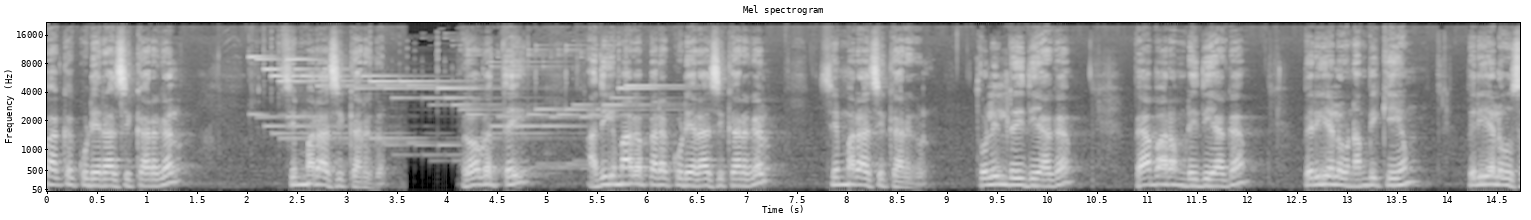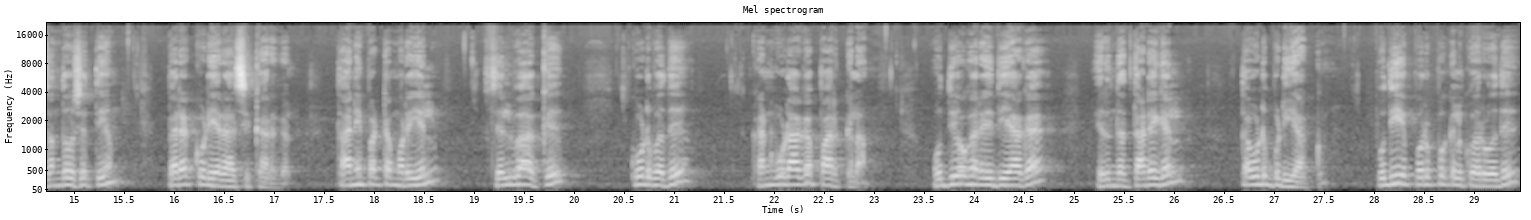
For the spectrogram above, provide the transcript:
பார்க்கக்கூடிய ராசிக்காரர்கள் சிம்ம ராசிக்காரர்கள். யோகத்தை அதிகமாக பெறக்கூடிய ராசிக்காரர்கள் சிம்ம ராசிக்காரர்கள். தொழில் ரீதியாக வியாபாரம் ரீதியாக பெரிய அளவு நம்பிக்கையும் பெரியளவு சந்தோஷத்தையும் பெறக்கூடிய ராசிக்காரர்கள். தனிப்பட்ட முறையில் செல்வாக்கு கூடுவது கண்கூடாக பார்க்கலாம். உத்தியோக ரீதியாக இருந்த தடைகள் தவிடுபடியாக்கும். புதிய பொறுப்புகளுக்கு வருவது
